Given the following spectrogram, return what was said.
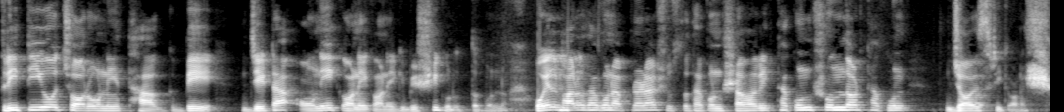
তৃতীয় চরণে থাকবে, যেটা অনেক অনেক অনেক বেশি গুরুত্বপূর্ণ। ওয়েল, ভালো থাকুন আপনারা, সুস্থ থাকুন, স্বাভাবিক থাকুন, সুন্দর থাকুন। জয় শ্রী গণেশ।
